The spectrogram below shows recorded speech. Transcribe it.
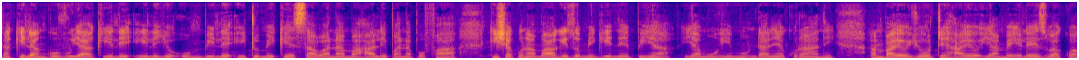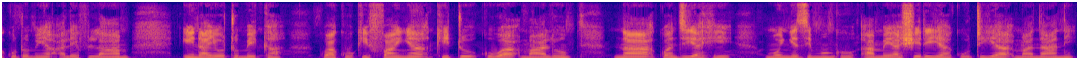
na kila nguvu ya akili iliyo umbile itumike sawa na mahali panapofaa. Kisha kuna maagizo mengine pia ya muhimu ndani ya qurani ambayo yote hayo yameelezwa kwa kutumia alif lam inayotumika kwa kukifanya kitu kuwa maalum. Na kwa njia hii mwenyezi mungu ameashiria kutia manani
